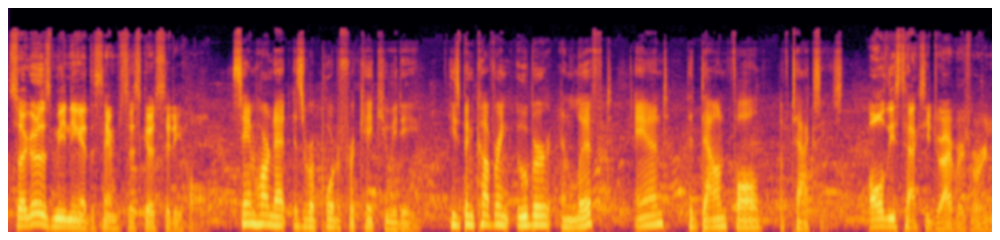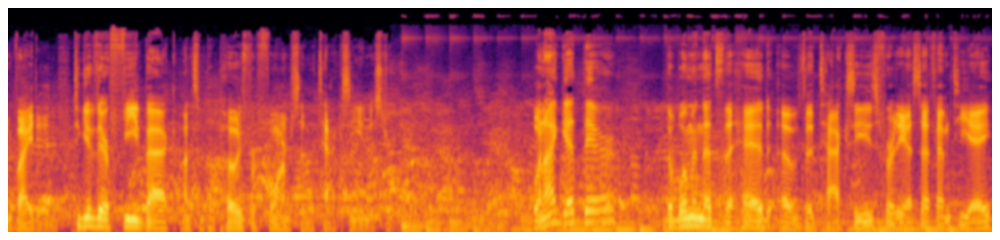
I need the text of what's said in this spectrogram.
So I go to this meeting at the San Francisco City Hall. Sam Harnett is a reporter for KQED. He's been covering Uber and Lyft and the downfall of taxis. All these taxi drivers were invited to give their feedback on some proposed reforms to the taxi industry. When I get there, the woman that's the head of the taxis for the SFMTA,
